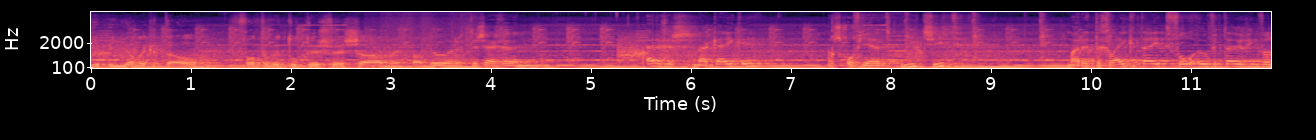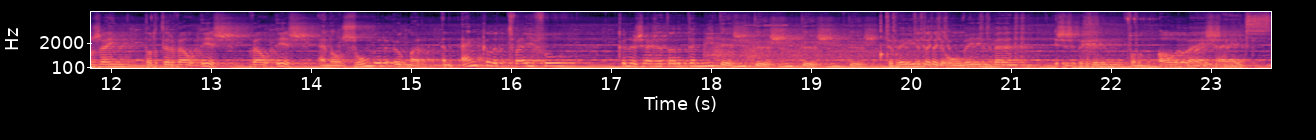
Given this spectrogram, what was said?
Jip en Janneke taal vatten we tot dusver samen. Door te zeggen, ergens naar kijken alsof je het niet ziet, maar er tegelijkertijd vol overtuiging van zijn dat het er wel is, wel is. En dan zonder ook maar een enkele twijfel kunnen zeggen dat het er niet is. Niet is, niet is, niet is. Te weten dat je onwetend bent is het begin van alle wijsheid.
